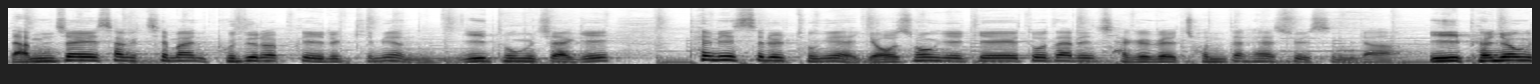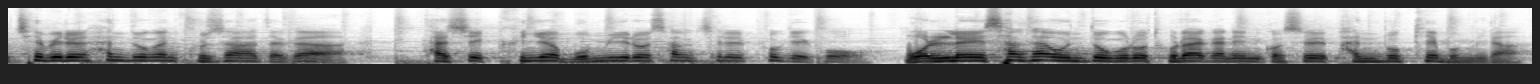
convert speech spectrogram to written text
남자의 상체만 부드럽게 일으키면 이 동작이 페니스를 통해 여성에게 또 다른 자극을 전달할 수 있습니다. 이 변형 채비를 한동안 구사하다가 다시 그녀 몸 위로 상체를 포개고 원래 상하 운동으로 돌아가는 것을 반복해 봅니다.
